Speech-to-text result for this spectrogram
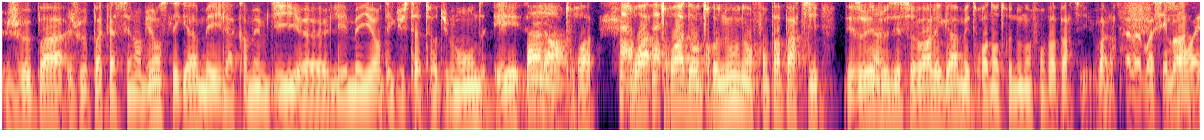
je veux pas, je veux pas casser l'ambiance, les gars, mais il a quand même dit euh, les meilleurs dégustateurs du monde et non, non. Euh, trois, trois, trois d'entre nous n'en font pas partie. Désolé de vous décevoir, les gars, mais trois d'entre nous n'en font pas partie. Voilà. Ah bah moi c'est mort, ouais.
